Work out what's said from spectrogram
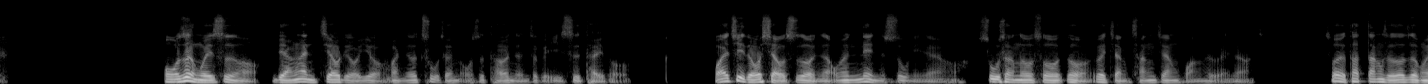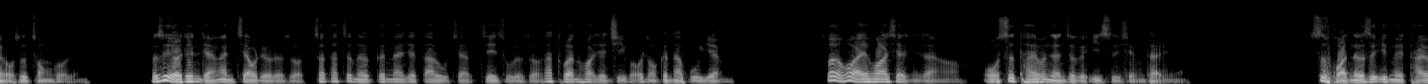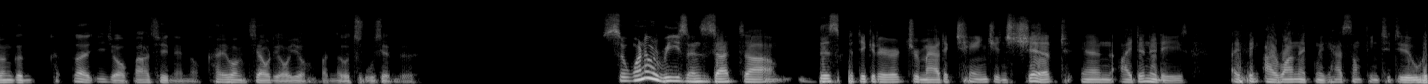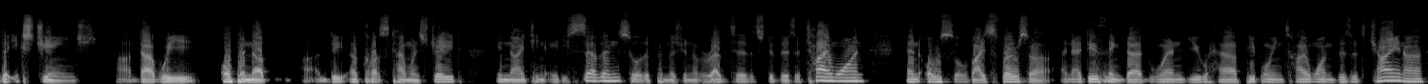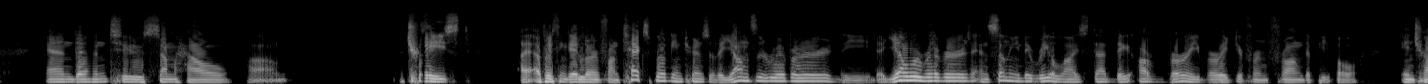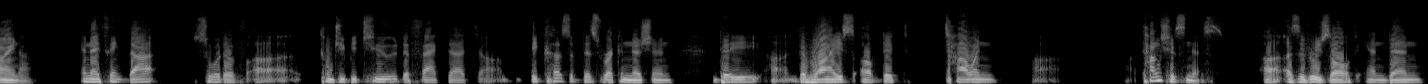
我认为是哦，两岸交流以后，反而促成我是台湾人这个意识抬头。我还记得我小时候，你知道，我们念书，你知道，书上都说哦，会讲长江黄河，你知道，所以他当时都认为我是中国人。可是有一天两岸交流的时候，他他真的跟那些大陆接接触的时候，他突然发现奇怪，为什么跟他不一样？所以后来发现，你知道吗？我是台湾人这个意识形态，是反而是因为台湾跟在一九八七年哦开放交流又反而出现的。So one of the reasons that um, this particular dramatic change and shift in identities, I think, ironically, has something to do with the exchange uh, that we opened up uh, the across Taiwan Strait in 1987, so the permission of relatives to visit Taiwan, and also vice versa. And I do think that when you have people in Taiwan visit China, and then to somehow um, traced uh, everything they learned from textbook in terms of the Yangtze River, the, the Yellow Rivers, and suddenly they realize that they are very, very different from the people in China. And I think that sort of uh, contribute to the fact that uh, because of this recognition, the uh, the rise of the Taiwan uh, consciousness uh, as a result, and then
